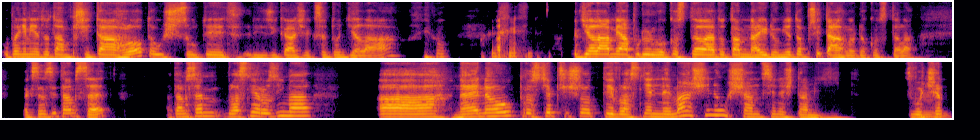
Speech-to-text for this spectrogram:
úplně mě to tam přitáhlo, to už jsou ty, když říkáš, jak se to dělá. A to dělám, já půjdu do kostela, já to tam najdu, mě to přitáhlo do kostela. Tak jsem si tam set a tam jsem vlastně rozjímal a najednou prostě přišlo, ty vlastně nemáš jinou šanci, než tam jít. O čem hmm.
